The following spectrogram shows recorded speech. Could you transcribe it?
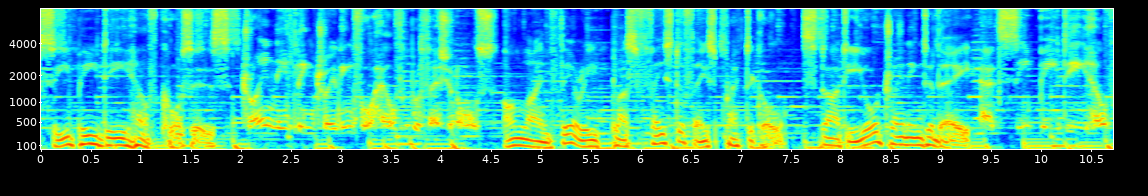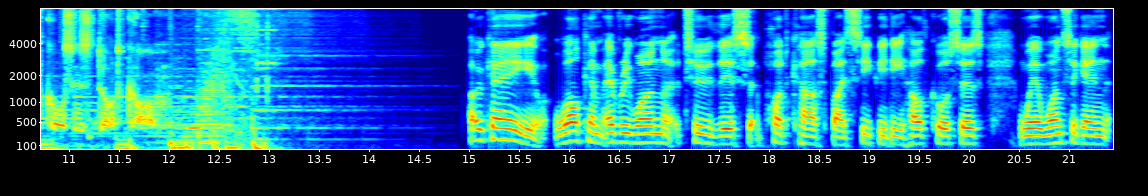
CPD Health Courses. Dry training for health professionals. Online theory plus face to face practical. Start your training today at cpdhealthcourses.com. Okay, welcome everyone to this podcast by CPD Health Courses. We're once again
